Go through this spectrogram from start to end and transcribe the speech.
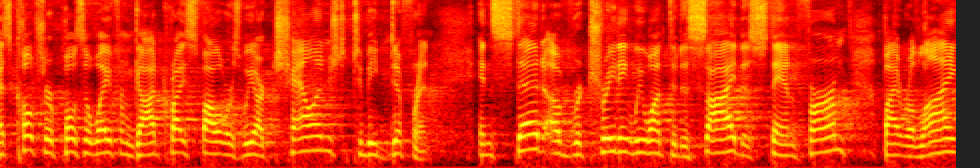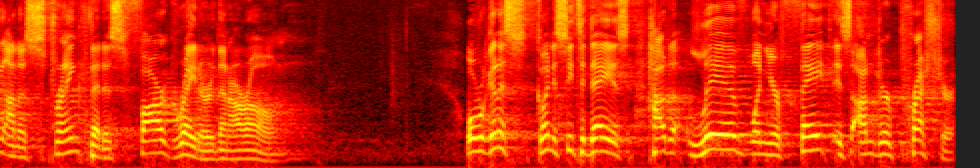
As culture pulls away from God, Christ followers, we are challenged to be different. Instead of retreating, we want to decide to stand firm by relying on a strength that is far greater than our own. What we're to, going to see today is how to live when your faith is under pressure,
